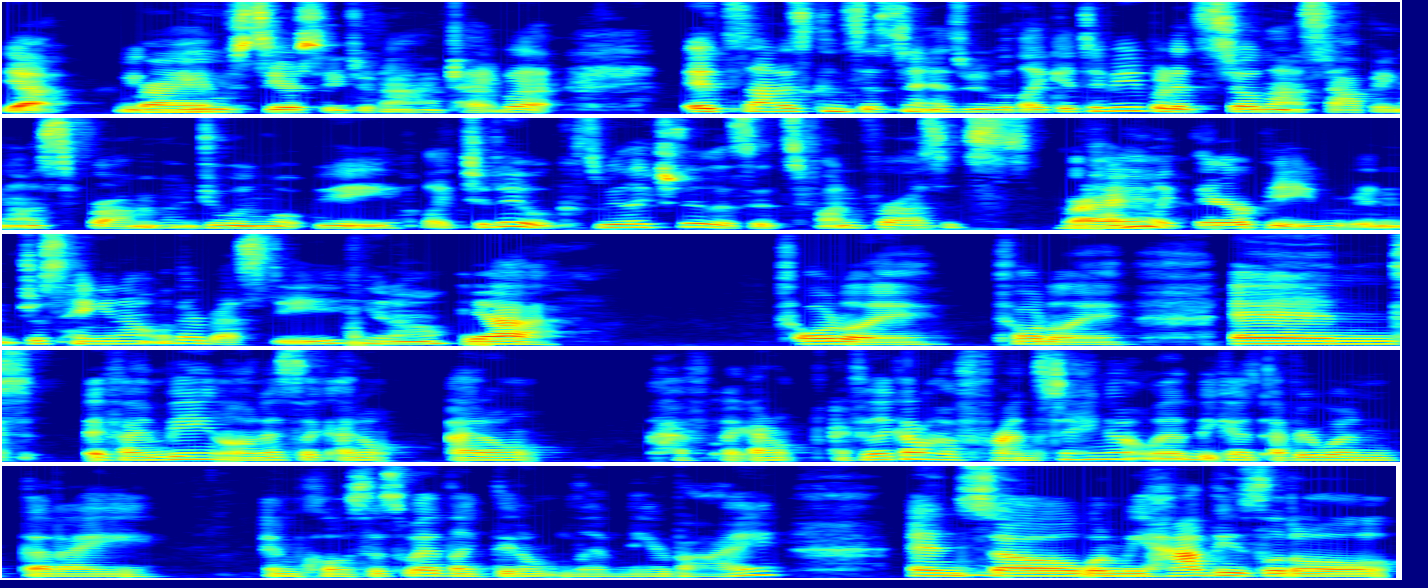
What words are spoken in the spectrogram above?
Yeah, we, Right. you seriously do not have time, but it's not as consistent as we would like it to be. But it's still not stopping us from doing what we like to do because we like to do this. It's fun for us. It's kind of like therapy and just hanging out with our bestie. You know. Yeah. Totally. Totally. And if I'm being honest, like I don't I don't have like I don't I feel like I don't have friends to hang out with because everyone that I am closest with, like they don't live nearby. And Mm. so when we have these little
